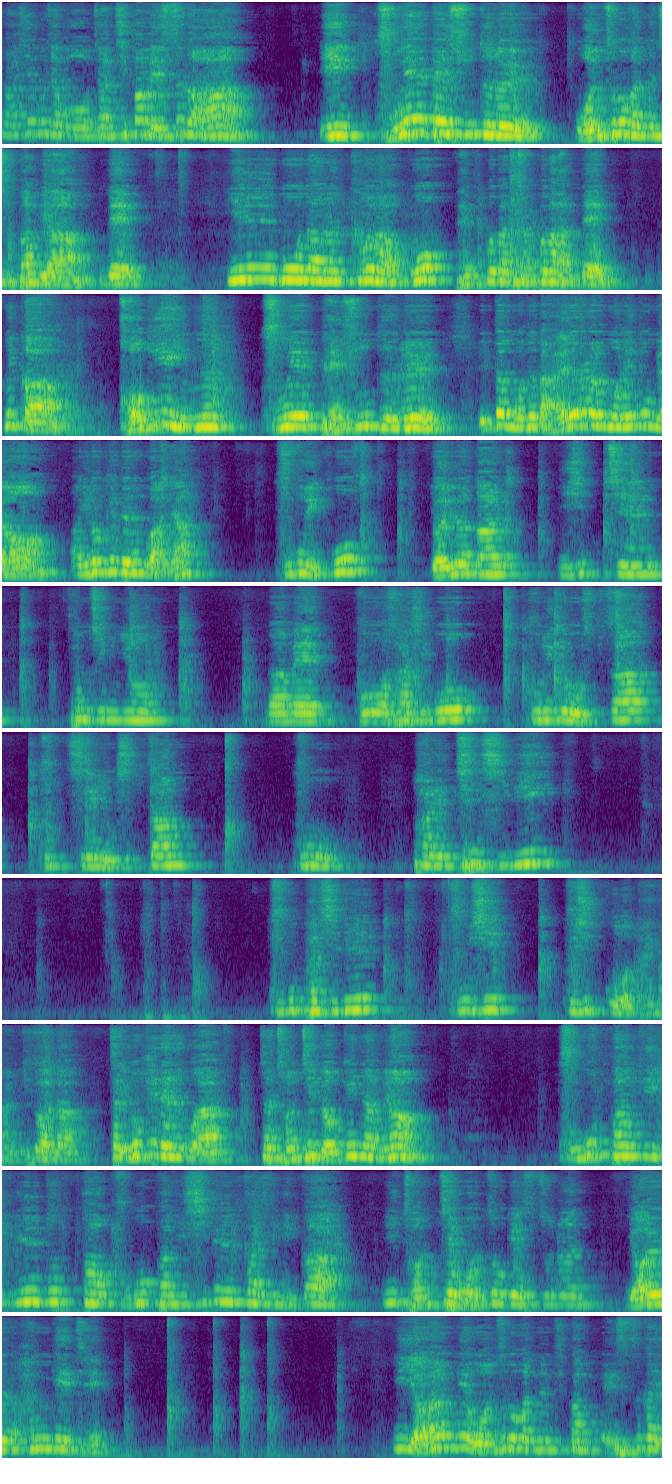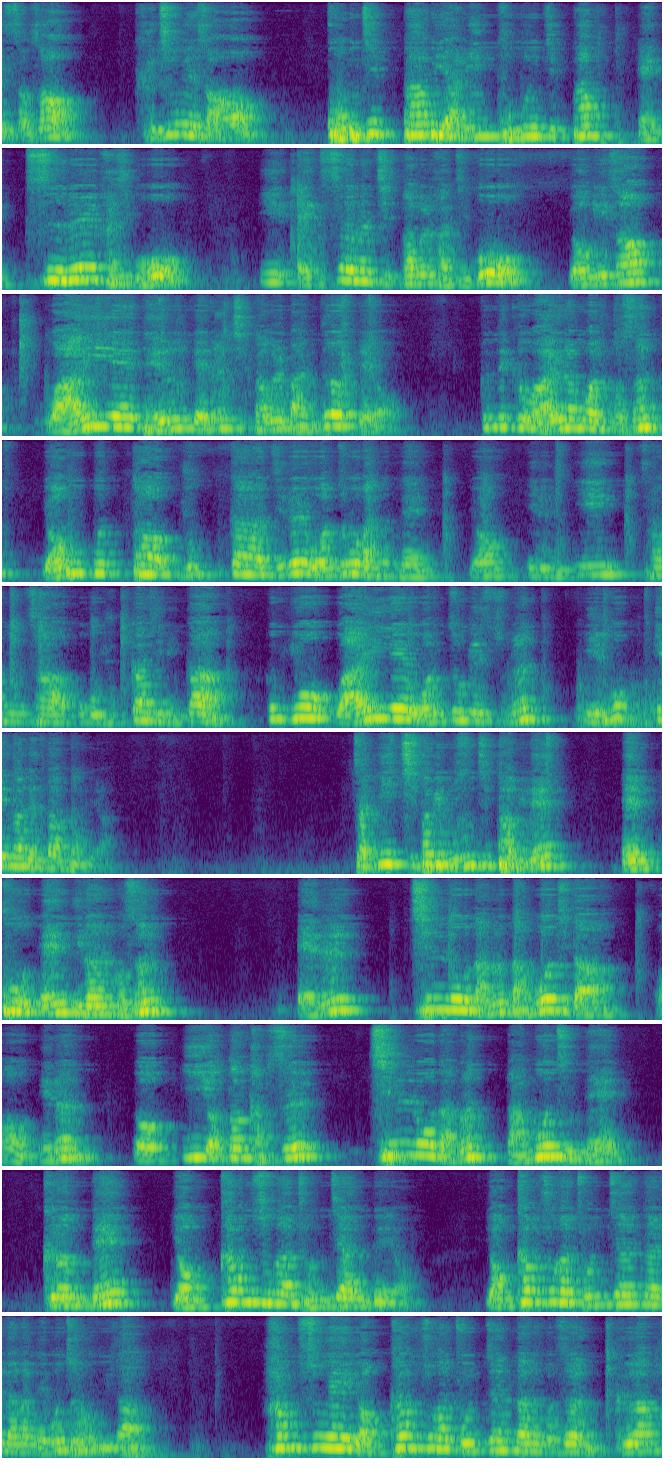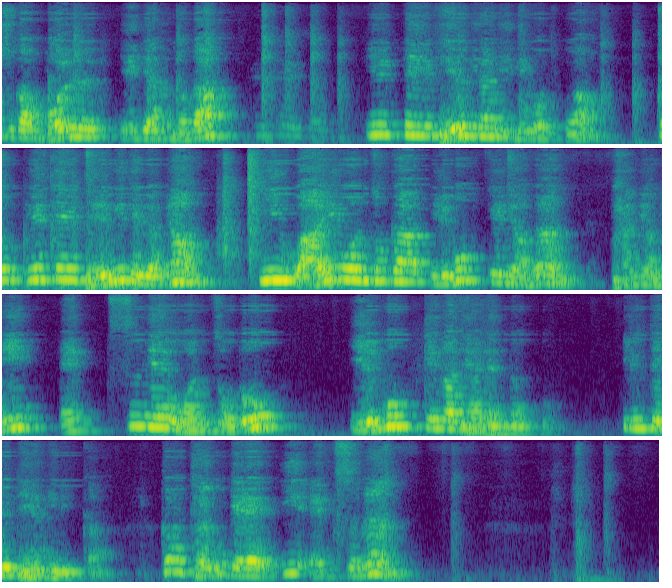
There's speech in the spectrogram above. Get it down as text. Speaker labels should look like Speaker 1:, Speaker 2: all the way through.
Speaker 1: 다시 해보자고. 자, 집합 S가 이 9의 배수들을 원수로 갖는 집합이야. 근데 1보다는 크거나 같고 100보다는 작거나 같대. 그러니까 거기에 있는 9의 배수들을 일단 먼저 나열을 한번 해보면 아, 이렇게 되는 거 아니야? 9도 있고 18, 27, 36, 그 다음에 9, 45, 9, 2, 54, 9, 7, 63, 9, 8에 72, 99, 81, 90, 99. 아이, 많기도 하다. 자, 이렇게 되는 거야. 자, 전체 몇 개냐면, 9 곱하기 1부터 9 곱하기 11까지니까, 이 전체 원소 개수는 11개지. 이 11개 원소로 갖는 집합 S가 있어서, 그 중에서 공집합이 아닌 부분집합 X를 가지고, 이 X라는 집합을 가지고, 여기서 y에 대응되는 집합을 만들었대요. 근데 그 y라고 하는 것은 0부터 6까지를 원소로 갔는데 0, 1, 2, 3, 4, 5, 6까지니까 그럼 이 y의 원소 개수는 7개가 된단 말이야. 자, 이 집합이 무슨 집합이래? fn이라는 것은 n을 7로 나눈 나머지다. 어, 얘는 어, 이 어떤 값을 7로 나눈 나머지인데 그런데 역함수가 존재한대요. 역함수가 존재한다에다가 네모쳐 옵니다. 함수의 역함수가 존재한다는 것은 그 함수가 뭘 얘기하는 거다? 1대1 대응이라는 얘기거든요. 그럼 1대1 대응이 되려면 이 y 원소가 7개면은 당연히 x의 원소도 7개가 돼야 된다고. 1대1 대응이니까. 그럼 결국에 이 x는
